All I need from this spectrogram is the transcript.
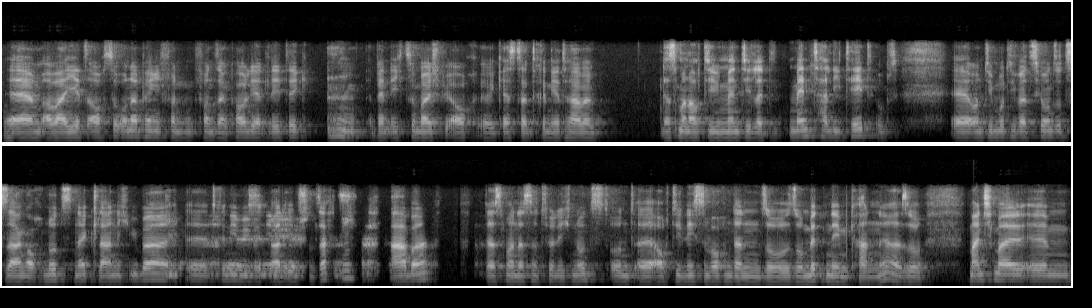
Ähm, aber jetzt auch so unabhängig von, von St. Pauli Athletik, wenn ich zum Beispiel auch äh, gestern trainiert habe, dass man auch die Mentalität ups, äh, und die Motivation sozusagen auch nutzt. Ne? Klar, nicht über äh, wie wir gerade eben schon sagten, aber dass man das natürlich nutzt und äh, auch die nächsten Wochen dann so, so mitnehmen kann. Ne? Also manchmal, ähm,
